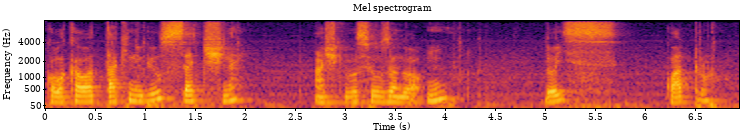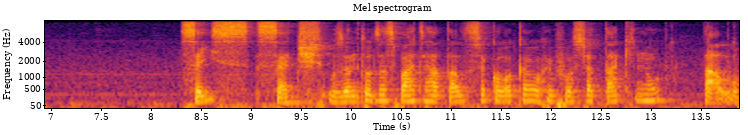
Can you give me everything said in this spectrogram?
colocar o ataque nível 7, né? Acho que você usando 1, 2, 4, 6, 7. Usando todas as partes ratadas, você coloca o reforço de ataque no talo.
